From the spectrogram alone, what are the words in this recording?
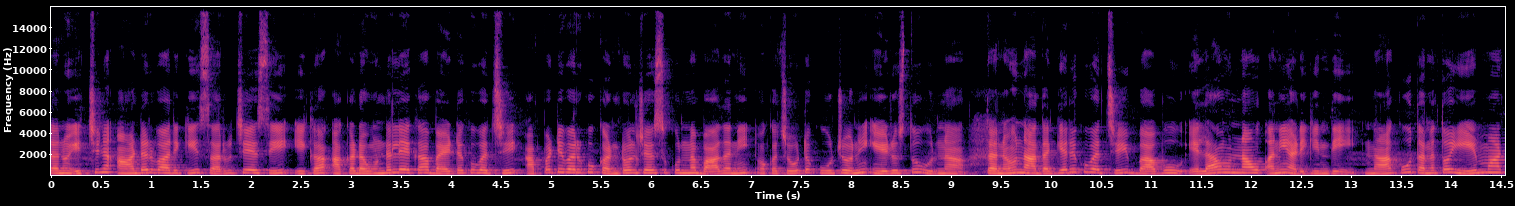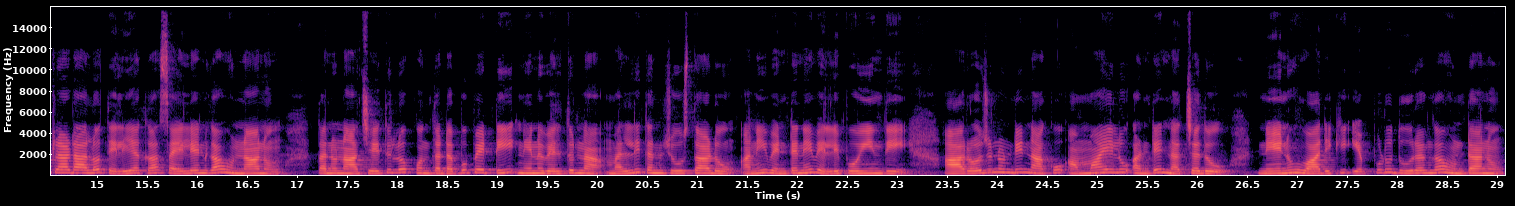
తను ఇచ్చిన ఆర్డర్ వారికి సర్వ్ చేసి ఇక అక్కడ ఉండలేక బయటకు వచ్చి అప్పటి వరకు కంట్రోల్ చేసుకున్న బాధని ఒక చోట కూర్చొని ఏడుస్తూ ఉన్నా. తను నా దగ్గరకు వచ్చి బాబు ఎలా ఉన్నావు? అని అడిగింది. నాకు తనతో ఏం మాట్లాడాలో తెలియక సైలెంట్గా ఉన్నాను. తను నా చేతిలో కొంత డబ్బు పెట్టి నేను వెళ్తున్నా మళ్ళీ తను చూస్తాడు అని వెంటనే వెళ్ళిపోయింది. ఆ రోజు నుండి నాకు అమ్మాయిలు అంటే నచ్చదు. నేను వారికి ఎప్పుడు దూరంగా ఉంటాను.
